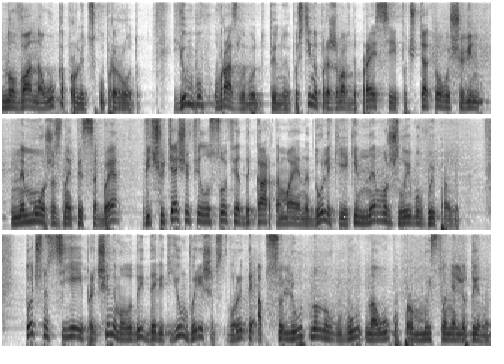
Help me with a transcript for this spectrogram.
Нова наука про людську природу. Юм був вразливою дитиною, постійно переживав депресії, почуття того, що він не може знайти себе, відчуття, що філософія Декарта має недоліки, які неможливо виправити. Точно з цієї причини молодий Девід Юм вирішив створити абсолютно нову науку про мислення людини.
